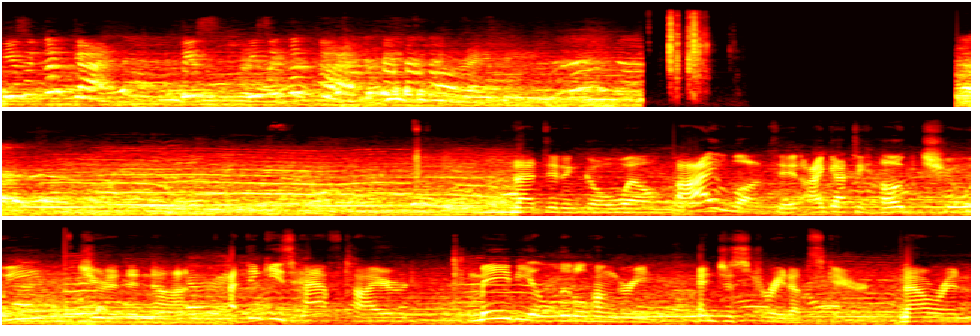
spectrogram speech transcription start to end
He's a good guy. He's, he's a good guy. That didn't go well. I loved it. I got to hug Chewie. Judah did not. I think he's half tired, maybe a little hungry, and just straight up scared. Now we're in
